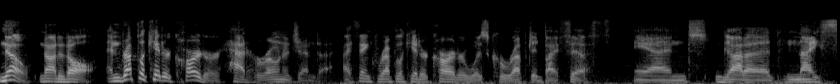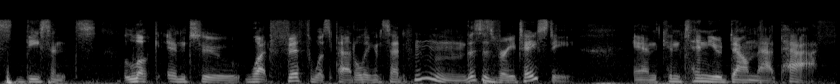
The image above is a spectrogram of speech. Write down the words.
No, not at all. And Replicator Carter had her own agenda. I think Replicator Carter was corrupted by Fifth and got a nice, decent look into what Fifth was peddling and said, hmm, this is very tasty, and continued down that path.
